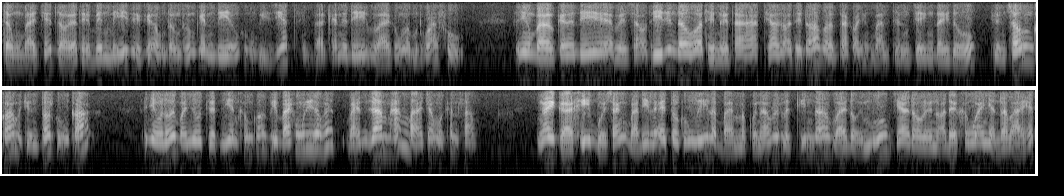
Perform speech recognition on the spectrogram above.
chồng bà chết rồi thì bên Mỹ thì cái ông tổng thống Kennedy ông cũng bị giết. Thì bà Kennedy bà cũng là một quá phụ. Thế nhưng bà Kennedy về sau đi đến đâu thì người ta theo dõi tới đó và người ta có những bản tường trình đầy đủ. Chuyện xấu cũng có mà chuyện tốt cũng có. Thế nhưng mà đối với bà Nhu tuyệt nhiên không có, vì bà không đi đâu hết. Bà giam hãm bà trong một căn phòng ngay cả khi buổi sáng bà đi lễ, tôi cũng nghĩ là bà mặc quần áo rất là kín đáo bà đội mũ, che đầu này nọ, để không ai nhận ra bà hết.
